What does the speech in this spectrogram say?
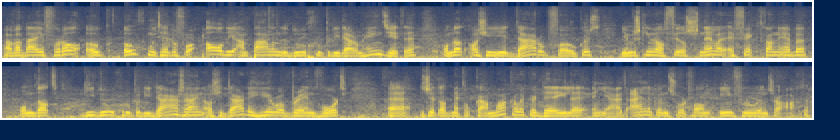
Maar waarbij je vooral ook oog moet hebben voor al die aanpalende doelgroepen die daaromheen zitten. Omdat als je je daarop focust, je misschien wel veel sneller effect kan hebben. Omdat die doelgroepen die daar zijn, als je daar de hero brand wordt, eh, ze dat met elkaar makkelijker delen. En je uiteindelijk een soort van influencer-achtig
